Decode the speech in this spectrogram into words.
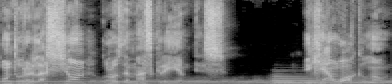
con tu relación con los demás creyentes. You can't walk alone.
